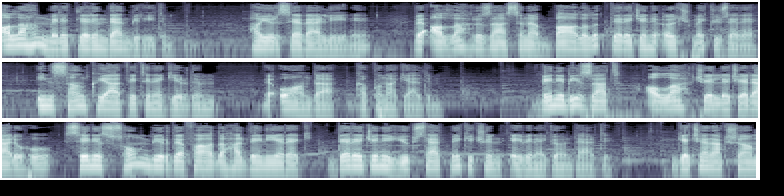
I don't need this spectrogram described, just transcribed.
Allah'ın meleklerinden biriydim. Hayırseverliğini ve Allah rızasına bağlılık dereceni ölçmek üzere insan kıyafetine girdim ve o anda kapına geldim. Beni bizzat Allah Celle Celaluhu seni son bir defa daha deneyerek dereceni yükseltmek için evine gönderdi. Geçen akşam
